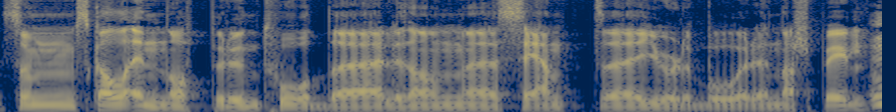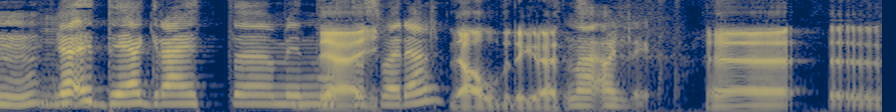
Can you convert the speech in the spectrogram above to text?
som skal ende opp rundt hodet liksom eh, sent julebord-nachspiel. Mm. Ja, er det greit, eh, min Det, er måte, Sverre? det er aldri greit. Nei, aldri. Eh, eh,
